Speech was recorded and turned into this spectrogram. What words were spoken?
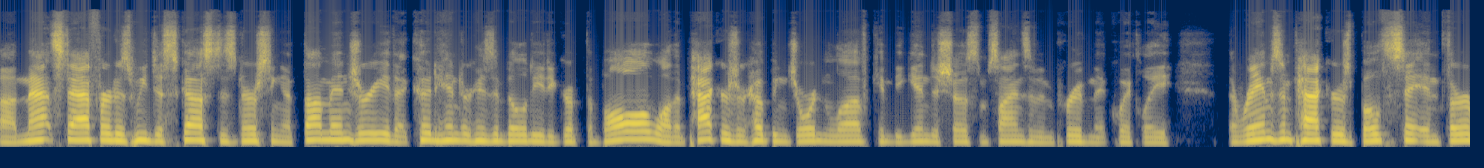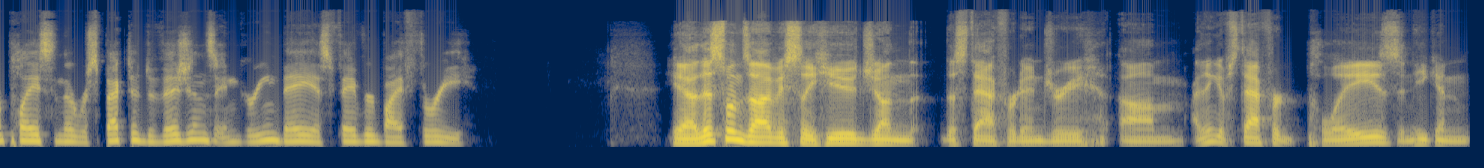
Uh, Matt Stafford, as we discussed, is nursing a thumb injury that could hinder his ability to grip the ball, while the Packers are hoping Jordan Love can begin to show some signs of improvement quickly. The Rams and Packers both sit in third place in their respective divisions, and Green Bay is favored by three. Yeah, this one's obviously huge on the Stafford injury. Um, I think if Stafford plays and he can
